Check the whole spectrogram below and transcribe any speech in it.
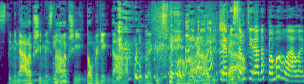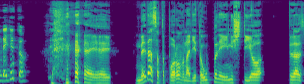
s tými najlepšími z mhm. najlepších mm-hmm. Dominik Dán a podobne, keď si to porovnal. Ja by som ti rada pomohla, ale nejde to. hej, hej. Nedá sa to porovnať, je to úplne iný štýl teda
